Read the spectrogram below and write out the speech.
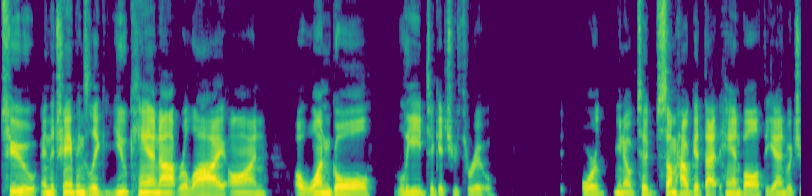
Two, in the Champions League, you cannot rely on a one goal lead to get you through or you know to somehow get that handball at the end which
